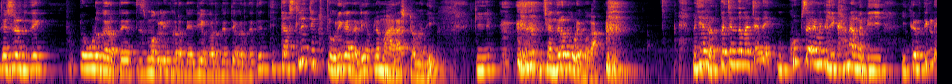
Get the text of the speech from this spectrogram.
त्याच्यासाठी ते एवढं करते ते स्मगलिंग करते हे करते ते करते ते त्यासलीच एक स्टोरी काय झाली आपल्या महाराष्ट्रामध्ये की चंद्रपूर आहे बघा. म्हणजे रक्तचंदनाच्या ते खूप सारे म्हणजे लिखाणामध्ये इकडे तिकडे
